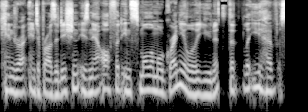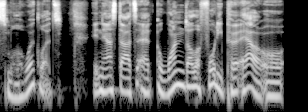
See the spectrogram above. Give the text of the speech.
Kendra Enterprise Edition is now offered in smaller, more granular units that let you have smaller workloads. It now starts at a $1.40 per hour or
